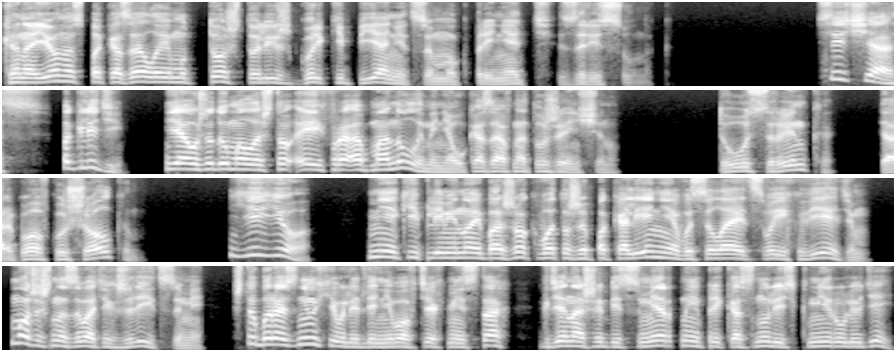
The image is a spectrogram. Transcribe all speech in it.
Канайонос показала ему то, что лишь горький пьяница мог принять за рисунок. «Сейчас, погляди. Я уже думала, что Эйфра обманула меня, указав на ту женщину». «Ту с рынка? Торговку шелком?» «Ее. Некий племенной божок вот уже поколение высылает своих ведьм, можешь называть их жрицами, чтобы разнюхивали для него в тех местах, где наши бессмертные прикоснулись к миру людей.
